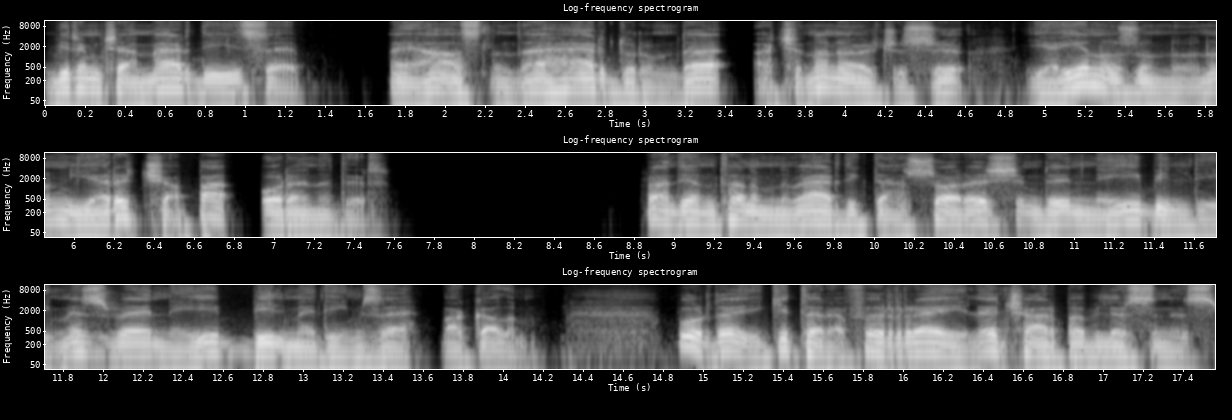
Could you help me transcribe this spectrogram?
Birim çember değilse veya aslında her durumda açının ölçüsü yayın uzunluğunun yarı çapa oranıdır. Radyanın tanımını verdikten sonra şimdi neyi bildiğimiz ve neyi bilmediğimize bakalım. Burada iki tarafı r ile çarpabilirsiniz.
